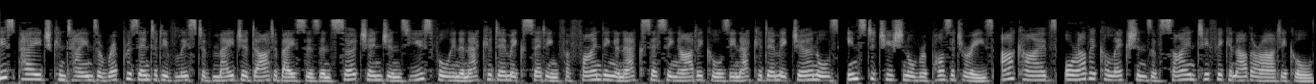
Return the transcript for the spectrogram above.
This page contains a representative list of major databases and search engines useful in an academic setting for finding and accessing articles in academic journals, institutional repositories, archives, or other collections of scientific and other articles.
